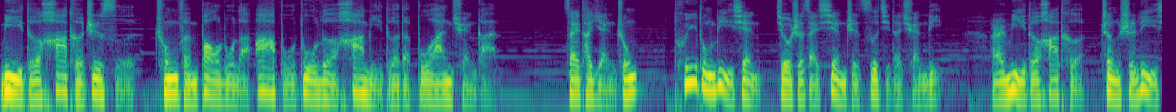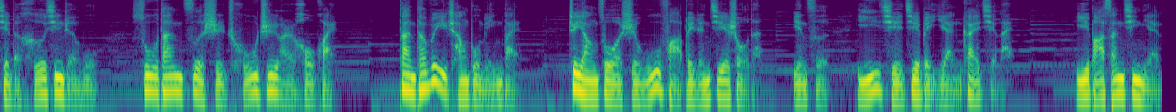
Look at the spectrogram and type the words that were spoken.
密德哈特之死充分暴露了阿卜杜勒哈米德的不安全感，在他眼中，推动立宪就是在限制自己的权利，而密德哈特正是立宪的核心人物。苏丹自是除之而后快，但他未尝不明白，这样做是无法被人接受的，因此一切皆被掩盖起来。一八三七年，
